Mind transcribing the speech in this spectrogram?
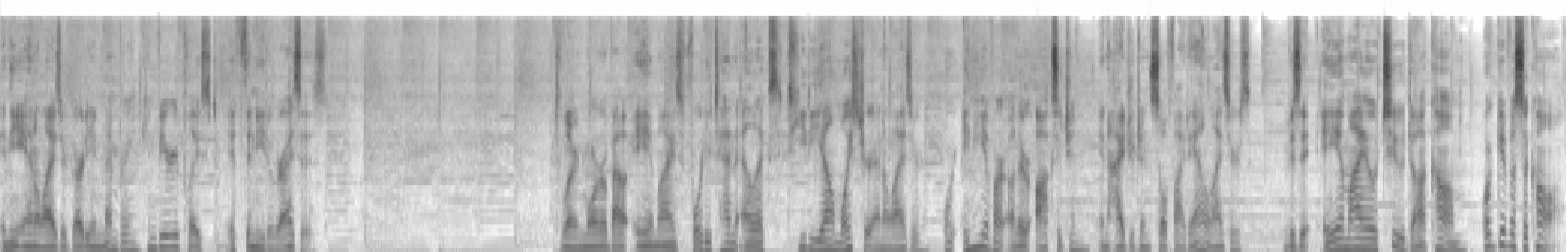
and the Analyzer Guardian membrane can be replaced if the need arises. To learn more about AMI's 4010LX TDL moisture analyzer or any of our other oxygen and hydrogen sulfide analyzers, visit amio2.com or give us a call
